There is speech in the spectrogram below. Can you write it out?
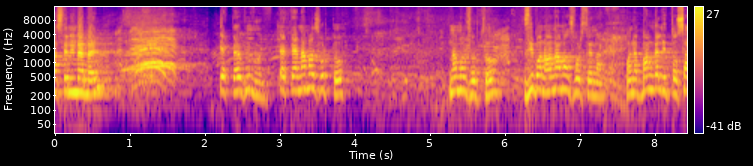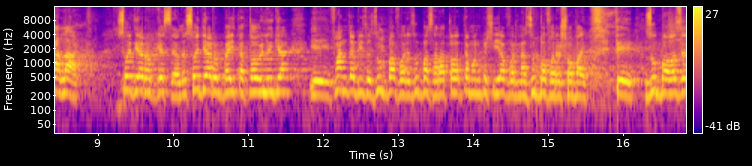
আসেনি না নাই? একটা শুনুন। একটা নামাজ পড়তো। নামাজ পড়তো? জীবনও নামাজ পড়ছে না। মানে বাঙালি তো চালাক। সৌদি আরব গেছে মানে সৌদি আরব বাইতা তো হইলে গিয়া এই পাঞ্জাবি যে জুব্বা পরে, জুব্বা ছাড়া তো তেমন বেশি ইয়া পরে না, জুব্বা পরে সবাই। তে জুব্বা হচ্ছে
